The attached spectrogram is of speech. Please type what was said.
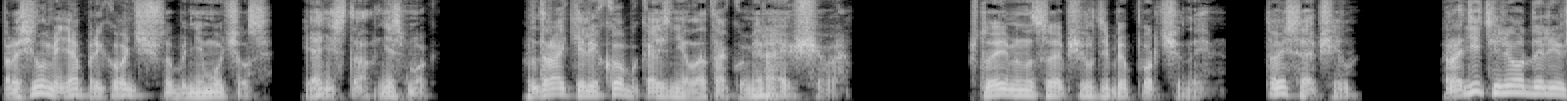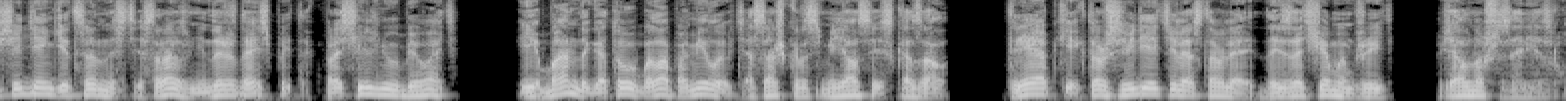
Просил меня прикончить, чтобы не мучился. Я не стал, не смог. В драке легко бы казнил, а так умирающего. Что именно сообщил тебе Порченый? То и сообщил. Родители отдали им все деньги и ценности, сразу, не дожидаясь пыток. Просили не убивать. И банда готова была помиловать, а Сашка рассмеялся и сказал, «Тряпки, кто же свидетелей оставляет? Да и зачем им жить?» Взял нож и зарезал.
